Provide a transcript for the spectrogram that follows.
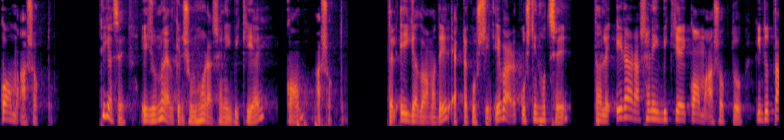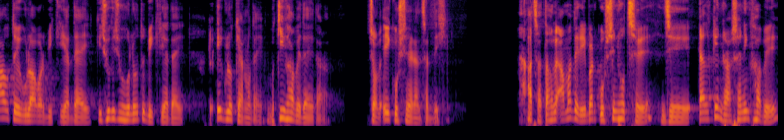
কম আসক্ত। ঠিক আছে? এই জন্য অ্যালকেনসমূহ রাসায়নিক বিক্রিয়ায় কম আসক্ত। তাহলে এই গেল আমাদের একটা কোশ্চিন এবার কোশ্চিন হচ্ছে, তাহলে এরা রাসায়নিক বিক্রিয়ায় কম আসক্ত, কিন্তু তাও তো এগুলো আবার বিক্রিয়া দেয়। কিছু কিছু হলেও তো বিক্রিয়া দেয়। তো এগুলো কেন দেয়? বা কীভাবে দেয় তারা? চলো এই কোশ্চিনের অ্যান্সার দেখি। আচ্ছা তাহলে আমাদের এবার কোশ্চিন হচ্ছে যে, অ্যালকেন রাসায়নিকভাবে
